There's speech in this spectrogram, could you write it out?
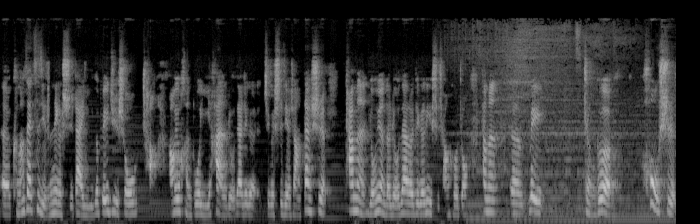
呃，可能在自己的那个时代以一个悲剧收场，然后有很多遗憾留在这个这个世界上，但是他们永远的留在了这个历史长河中，他们呃为整个后世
